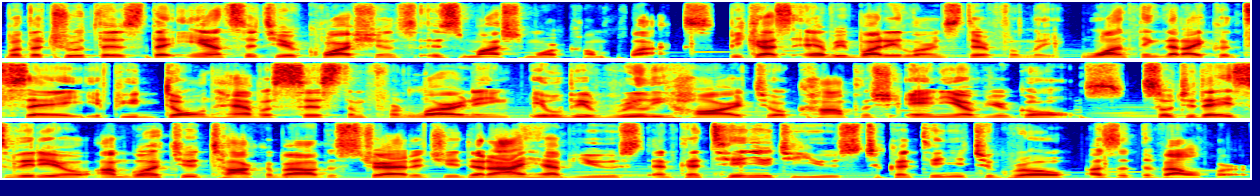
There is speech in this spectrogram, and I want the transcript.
But the truth is, the answer to your questions is much more complex because everybody learns differently. One thing that I could say, if you don't have a system for learning, it will be really hard to accomplish any of your goals. So today's video, I'm going to talk about the strategy that I have used and continue to use to continue to grow as a developer.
